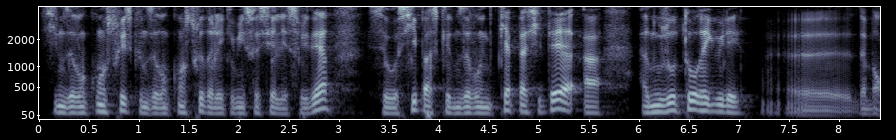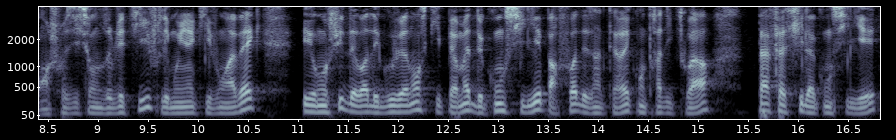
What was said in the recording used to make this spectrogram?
Si nous avons construit ce que nous avons construit dans l'économie sociale et solidaire, c'est aussi parce que nous avons une capacité à, nous auto-réguler. Euh, D'abord en choisissant nos objectifs, les moyens qui vont avec, et ensuite d'avoir des gouvernances qui permettent de concilier parfois des intérêts contradictoires, pas faciles à concilier,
